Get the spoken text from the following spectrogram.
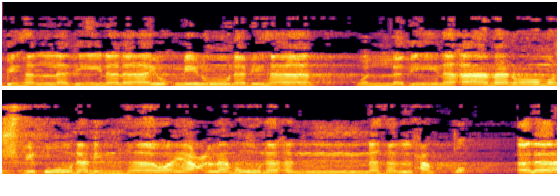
بها الذين لا يؤمنون بها والذين آمنوا مشفقون منها ويعلمون أنها الحق ألا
